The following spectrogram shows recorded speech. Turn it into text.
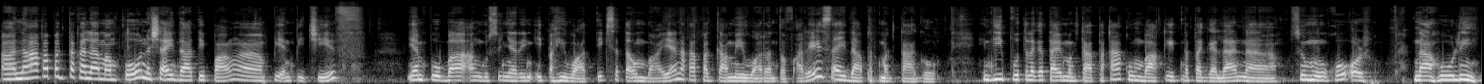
Ah, nakakapagtaka lamang po na siya ay dati pang ah, PNP chief. Yan po ba ang gusto niya ring ipahiwatik sa taong bayan na kapag ka may warrant of arrest ay dapat magtago? Hindi po talaga tayo magtataka kung bakit natagalan na sumuko or nahuli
